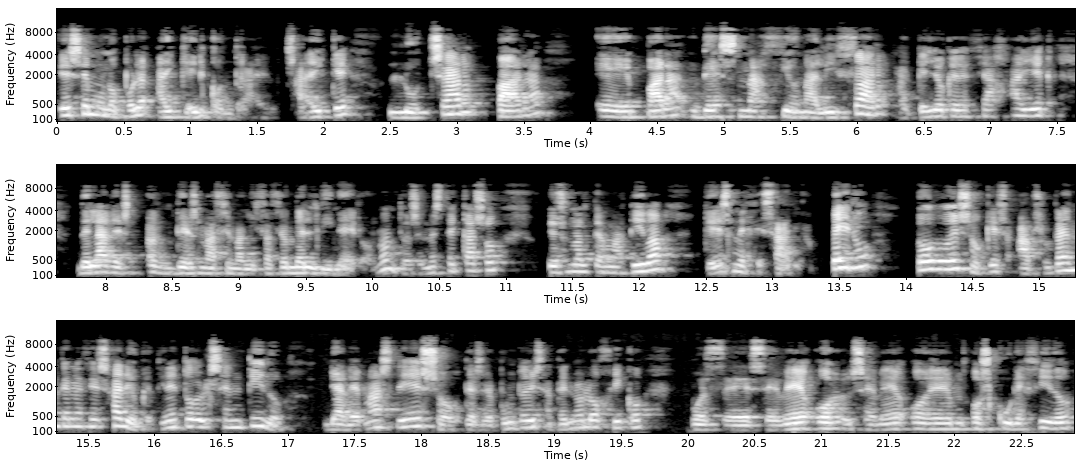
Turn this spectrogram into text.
ese, monopolio hay que ir contra él, hay que luchar para eh, para desnacionalizar aquello que decía Hayek de la desnacionalización del dinero. Entonces, en este caso, es una alternativa que es necesaria. Pero todo eso que es absolutamente necesario, que tiene todo el sentido, y además de eso, desde el punto de vista tecnológico, pues eh, se ve, se ve eh, oscurecido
